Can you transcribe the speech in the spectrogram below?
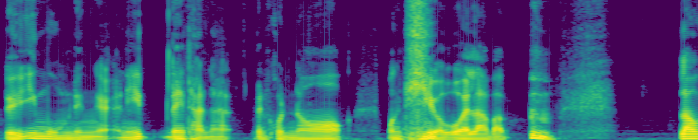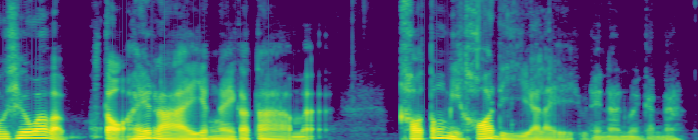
หรืออีกมุมหนึ่งอะอันนี้ในฐานะเป็นคนนอก บางทีแบบเวลาแบบ เราเชื่อว่าแบบต่อให้ร้ายยังไงก็ตามอะเขาต้องมีข้อดีอะไรอยู่ในนั้นเหมือนกันนะเ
